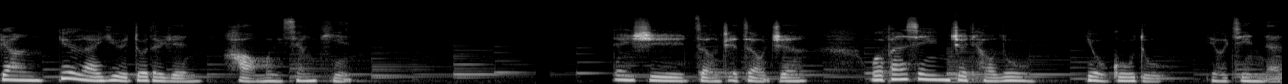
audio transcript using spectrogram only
让越来越多的人好梦香甜。但是走着走着，我发现这条路又孤独又艰难。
